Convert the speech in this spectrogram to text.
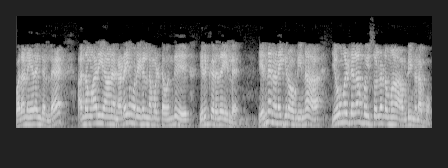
பல நேரங்களில் அந்த மாதிரியான நடைமுறைகள் நம்மள்ட்ட வந்து இருக்கிறதே இல்லை. என்ன நினைக்கிறோம் அப்படின்னா இவங்கள்ட்டெல்லாம் போய் சொல்லணுமா அப்படின்னு நினைப்போம்.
